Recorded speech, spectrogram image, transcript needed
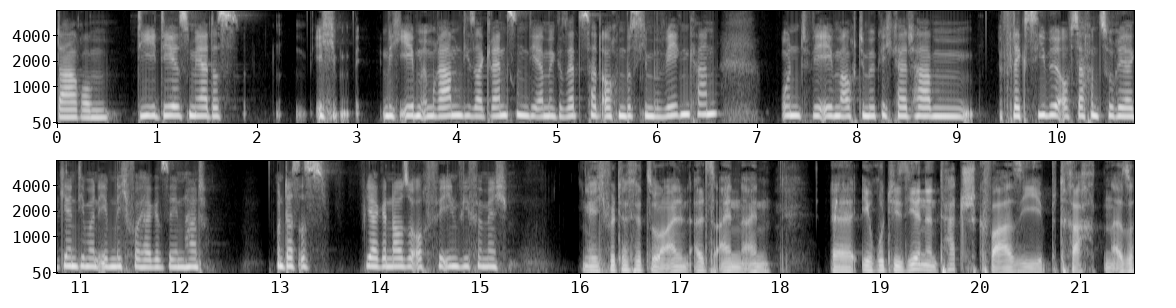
darum. Die Idee ist mehr, dass ich mich eben im Rahmen dieser Grenzen, die er mir gesetzt hat, auch ein bisschen bewegen kann und wir eben auch die Möglichkeit haben, flexibel auf Sachen zu reagieren, die man eben nicht vorher gesehen hat. Und das ist ja genauso auch für ihn wie für mich. Ich würde das jetzt so ein, als ein, ein äh, erotisierenden Touch quasi betrachten. Also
